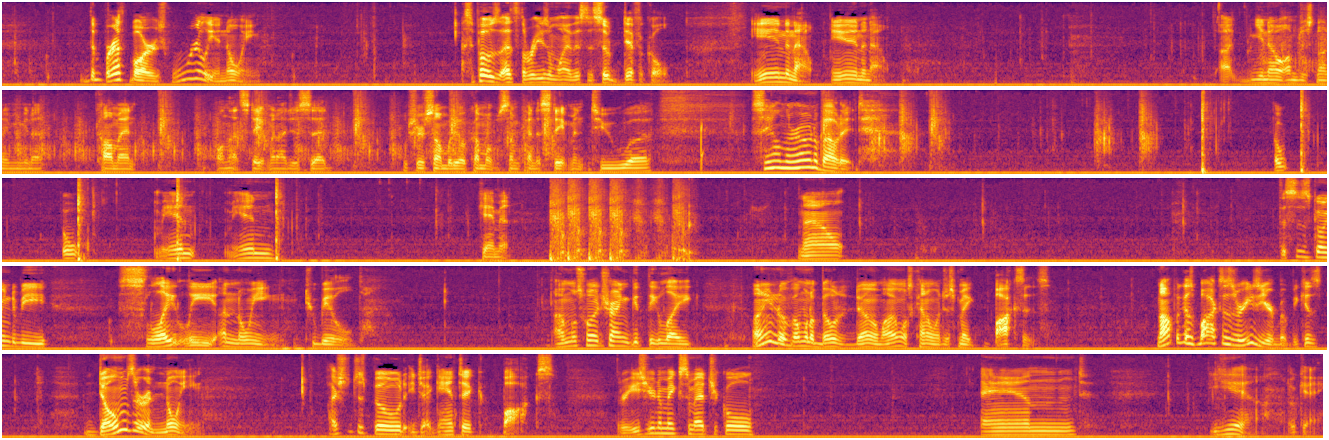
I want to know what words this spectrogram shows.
The breath bar is really annoying. I suppose that's the reason why this is so difficult. In and out, in and out. You know, I'm just not even going to comment on that statement I just said. I'm sure somebody will come up with some kind of statement to uh, say on their own about it. Oh. Oh. In. In. I'm in. Now, this is going to be slightly annoying to build. I almost want to try and get the, like, I don't even know if I want to build a dome. I almost kind of want to just make boxes. Not because boxes are easier, but because domes are annoying. I should just build a gigantic box. They're easier to make symmetrical. And yeah, okay.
